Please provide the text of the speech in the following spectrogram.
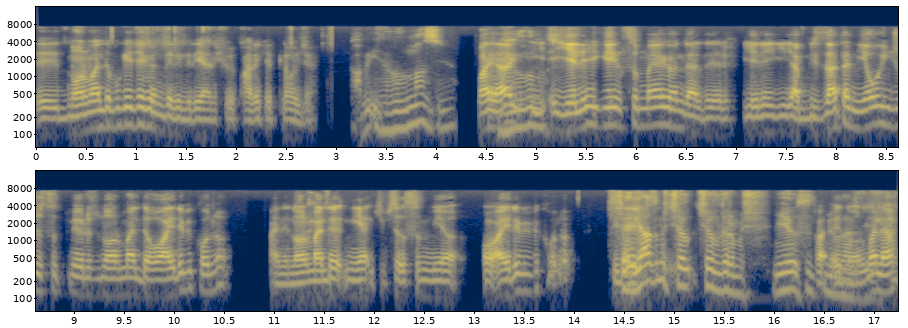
e, normalde bu gece gönderilir yani şu hareketli hoca. abi inanılmaz ya. Bayağı İnanılmaz. yeleği ısınmaya gönderdi herif. Yeleği ya biz zaten niye oyuncu ısıtmıyoruz normalde o ayrı bir konu. Hani normalde niye kimse ısınmıyor o ayrı bir konu. Bir de- Feyyaz mı çıl- çıldırmış? Niye E, ısıtmıyorlar normal diye. ha.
